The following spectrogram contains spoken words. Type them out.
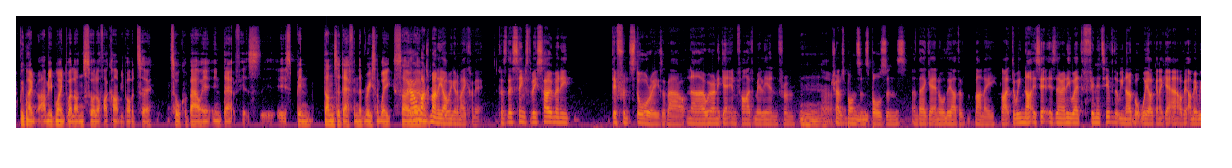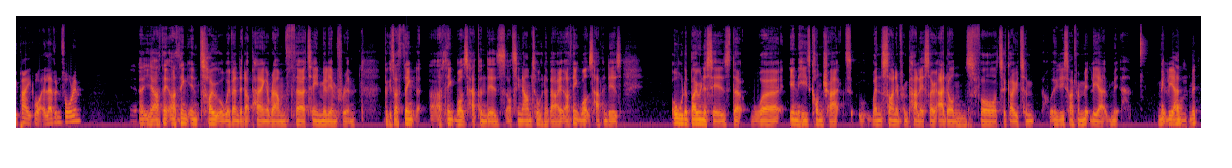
We won't. I mean, we won't dwell on Sorloth. I can't be bothered to talk about it in depth. It's it's been done to death in the recent weeks. So How um, much money are we going to make on it? Because there seems to be so many different stories about no, we're only getting five million from Trabs Bonsons Bosons, and they're getting all the other money. Like, do we know? Is it? Is there anywhere definitive that we know what we are going to get out of it? I mean, we paid what eleven for him. Uh, yeah, I think I think in total we've ended up paying around thirteen million for him, because I think I think what's happened is obviously now I'm talking about it. I think what's happened is all the bonuses that were in his contract when signing from Palace, so add-ons for to go to who did he sign from Mitliad? Mit, Mitliad? Mit,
